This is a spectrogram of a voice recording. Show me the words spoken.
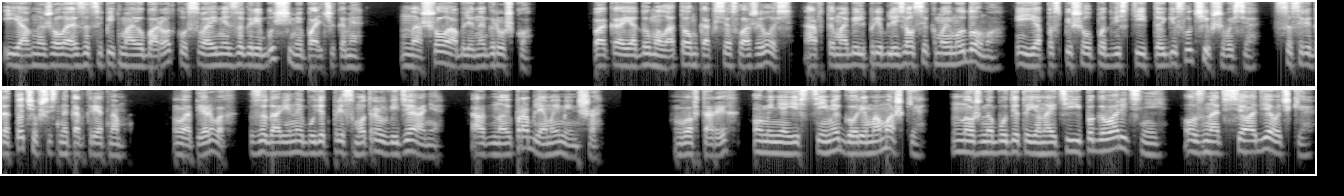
явно желая зацепить мою бородку своими загребущими пальчиками. Нашла, блин, игрушку. Пока я думал о том, как все сложилось, автомобиль приблизился к моему дому, и я поспешил подвести итоги случившегося, сосредоточившись на конкретном. Во-первых, за Дариной будет присмотр в виде Ани. Одной проблемой меньше. Во-вторых, у меня есть имя горе-мамашки, Нужно будет ее найти и поговорить с ней, узнать все о девочке,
